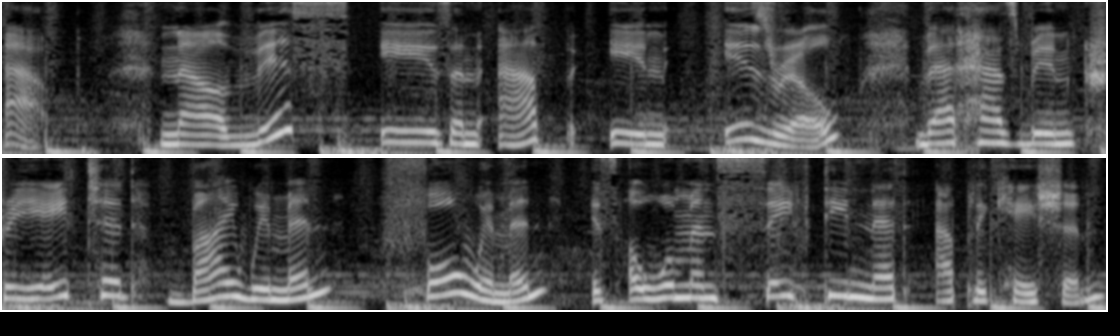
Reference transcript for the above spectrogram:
app now, this is an app in Israel that has been created by women for women. It's a woman's safety net application,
